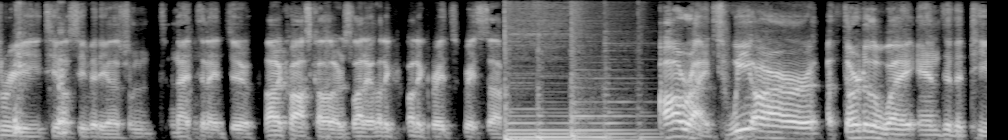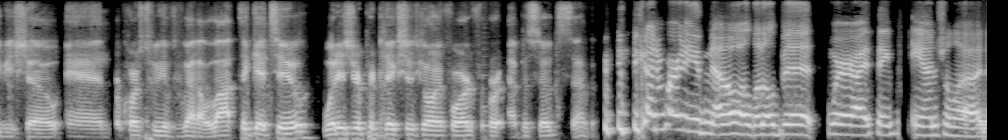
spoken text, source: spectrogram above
three TLC videos from 1992. A lot of cross colors, a lot of, lot of, lot of great, great stuff. All right, we are a third of the way into the TV show, and of course, we've got a lot to get to. What is your predictions going forward for episode seven? you kind of already know a little bit where I think Angela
